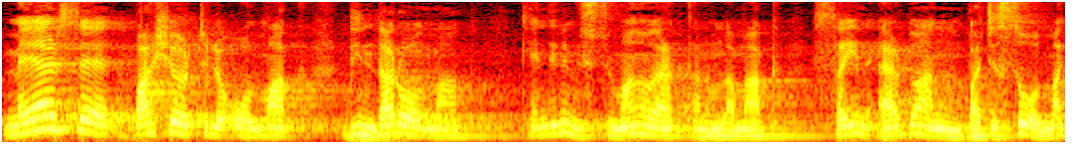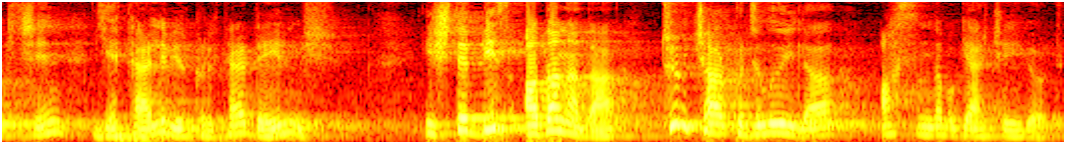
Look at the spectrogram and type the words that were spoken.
Meğerse başörtülü olmak, dindar olmak, kendini Müslüman olarak tanımlamak, Sayın Erdoğan'ın bacısı olmak için yeterli bir kriter değilmiş. İşte biz Adana'da tüm çarpıcılığıyla aslında bu gerçeği gördük.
